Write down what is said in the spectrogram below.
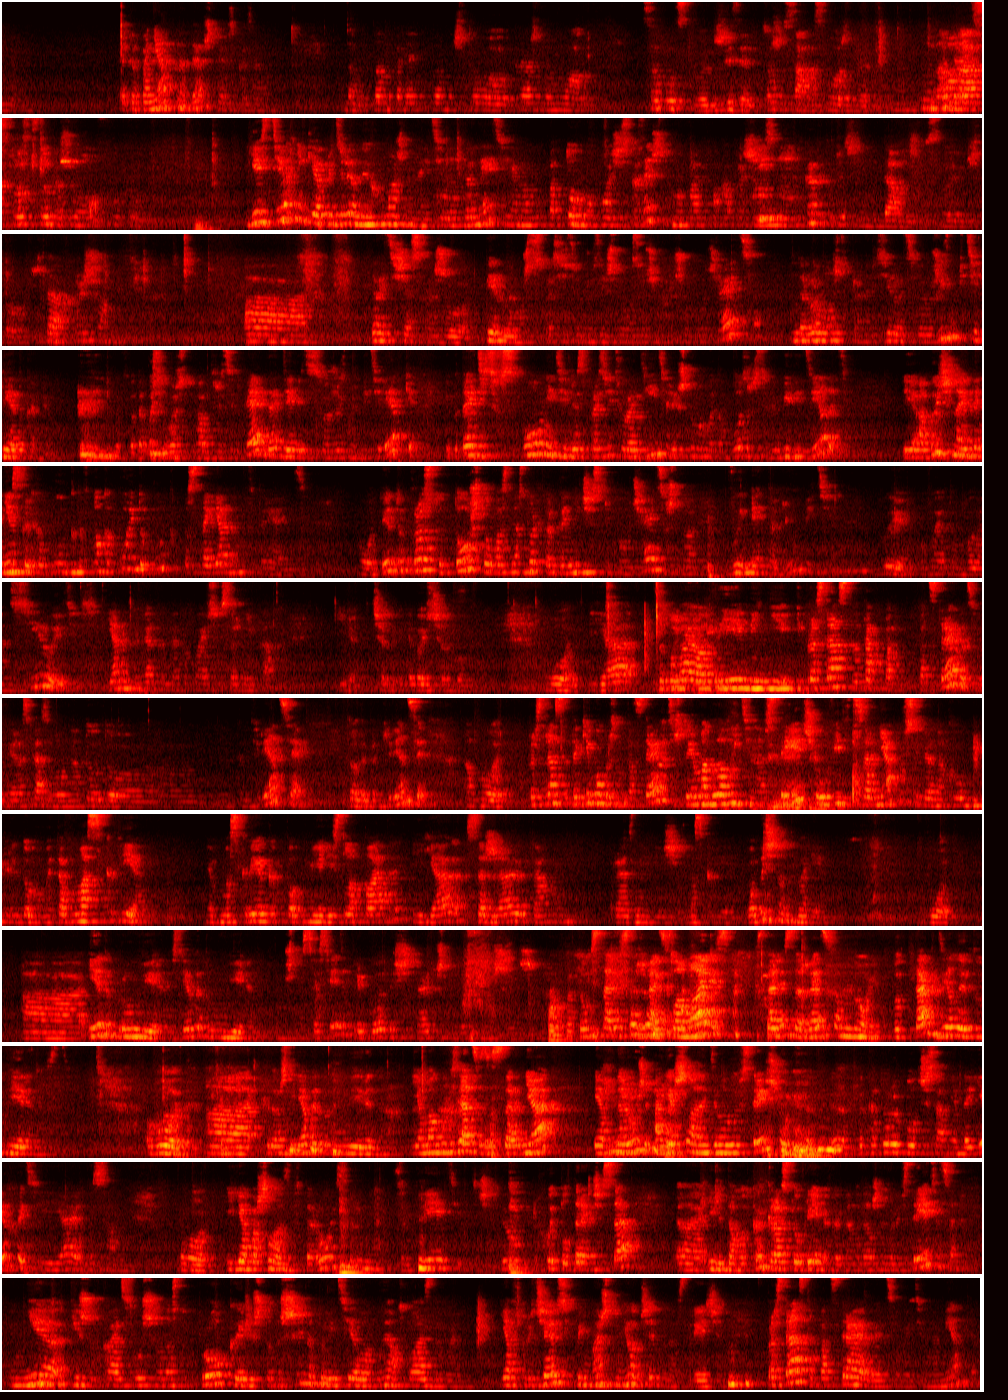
Это понятно, да, что я сказала? Да, вот надо понять, главное, что каждому сопутствует в жизни, это тоже самое сложное. Ну, Но у нас просто столько шумов вокруг. Есть техники определенные, их можно найти в интернете. Я могу потом попозже сказать, что мы по- пока прошлись. Как это пришли недавно в свою что? Да, хорошо. А, давайте сейчас скажу. Первое, можете спросить у друзей, что у вас очень хорошо получается. Второе, можете проанализировать свою жизнь пятилетками. Вот, вот, допустим, вам 35, да, делите свою жизнь на пятилетки и пытаетесь вспомнить или спросить у родителей, что вы в этом возрасте любили делать. И обычно это несколько пунктов, но какой-то пункт постоянно повторяется. Вот. И это просто то, что у вас настолько органически получается, что вы это любите, вы в этом балансируетесь. Я, например, когда копаюсь в особняках, и чер- я боюсь чертов, вот, я забываю о времени, и пространство так под- подстраивается, вот я рассказывала на Додо э, конференции, Додо конференции, вот, пространство таким образом подстраивается, что я могла выйти на встречу, увидеть сорняк у себя на клубе перед домом, это в Москве, Я в Москве, как у меня есть лопата, и я сажаю там разные вещи в Москве, в обычном дворе. Вот. А, и это про уверенность. Я в этом уверена, потому что соседи три года считали, что я сумасшедшая. А Потом стали сажать, сломались, стали сажать со мной. Вот так делает уверенность. Вот. А, потому что я в этом уверена. Я могу взяться за сорняк и обнаружить... А я шла на деловую встречу, э, до которой полчаса мне доехать, и я это сам. Вот. И я пошла за второй сорняк, за третий, за четвертый. Проходит полтора часа, э, или там вот как раз то время, когда мы должны были встретиться, и мне пишут, Кать, слушай, у нас тут пробка или что-то шина полетела, мы опаздываем. Я включаюсь и понимаю, что мне вообще-то на встрече. Пространство подстраивается в эти моменты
